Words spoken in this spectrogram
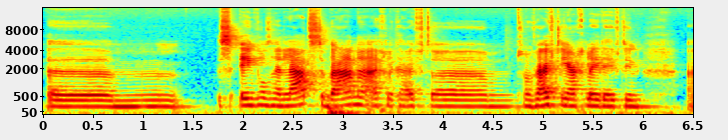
Ehm, is een van zijn laatste banen, eigenlijk, hij heeft ehm, zo'n 15 jaar geleden heeft hij een eh,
